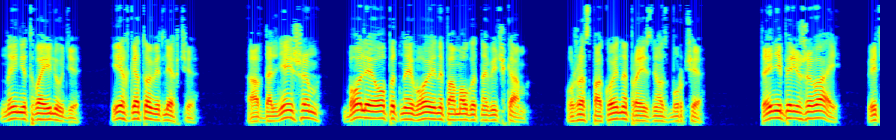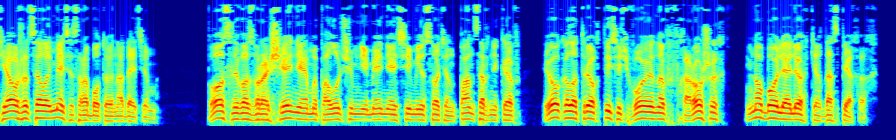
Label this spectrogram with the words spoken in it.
ныне твои люди, их готовить легче. А в дальнейшем более опытные воины помогут новичкам, — уже спокойно произнес Бурче. — Ты не переживай, ведь я уже целый месяц работаю над этим. После возвращения мы получим не менее семи сотен панцирников и около трех тысяч воинов в хороших, но более легких доспехах.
